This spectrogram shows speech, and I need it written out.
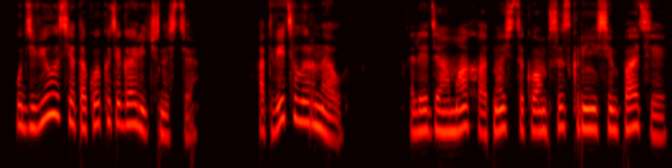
— удивилась я такой категоричности. Ответил Эрнел. Леди Амаха относится к вам с искренней симпатией.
